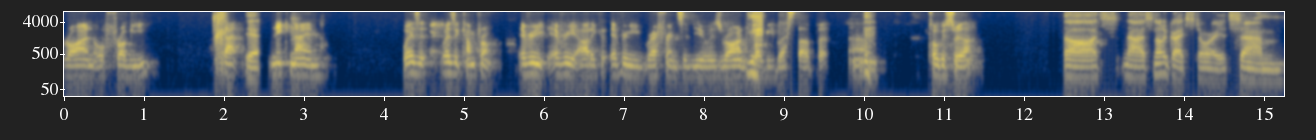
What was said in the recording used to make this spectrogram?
Ryan or Froggy, that Yeah. nickname, where's it? Where's it come from? Every every article, every reference of you is Ryan Yeah. Froggy Lester. But um, talk us through that. Oh, it's no, it's not a great story. It's um,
